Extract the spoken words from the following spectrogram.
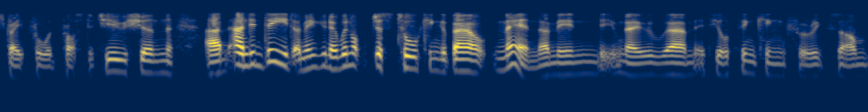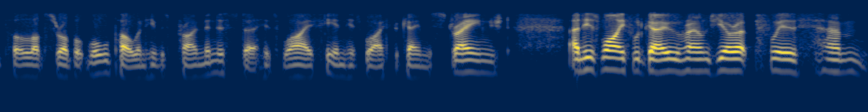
straightforward prostitution, um, and indeed, I mean, you know, we're not just talking about men. I mean, you know, um, if you're thinking, for example, of Sir Robert Walpole when he was prime minister, his wife, he and his wife became estranged and his wife would go around Europe with um,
